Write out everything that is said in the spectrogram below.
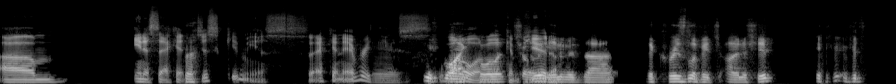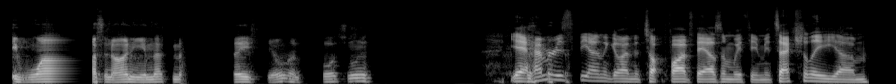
Um, in a second, just give me a second. Yeah. Everything's If slow on my computer. in with uh, the Krislovich ownership, if, if it's the one person owning him, that's me still, unfortunately. Yeah, Hammer is the only guy in the top five thousand with him. It's actually um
